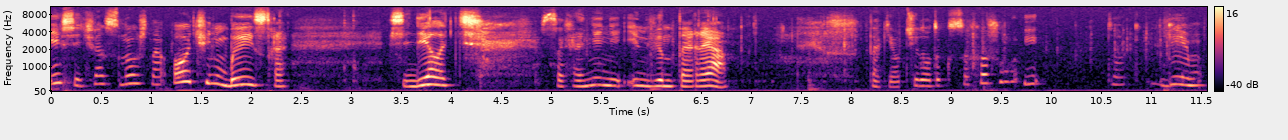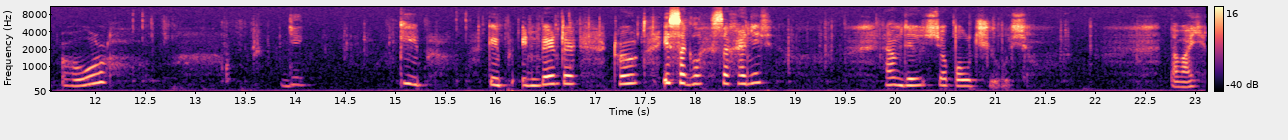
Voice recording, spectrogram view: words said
И сейчас нужно очень быстро сделать сохранение инвентаря. Так, я вот сюда так захожу и... Так, game rule. Keep, keep inventory. И сохранить. Я надеюсь, все получилось. Давай.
